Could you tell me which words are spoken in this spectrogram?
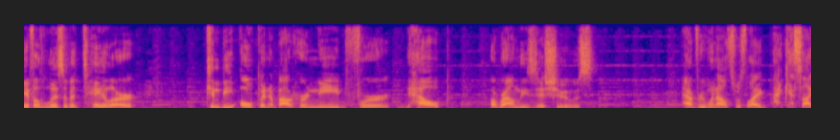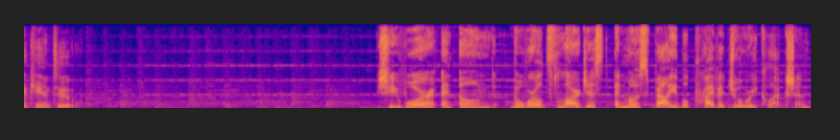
if Elizabeth Taylor can be open about her need for help around these issues, everyone else was like, I guess I can too. She wore and owned the world's largest and most valuable private jewelry collection.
